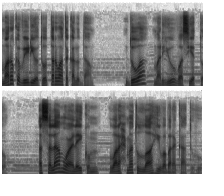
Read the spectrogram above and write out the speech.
మరొక వీడియోతో తర్వాత కలుద్దాం. దువా మరియు వసియత్తో. అస్సలాము అలైకుం వరహ్మతుల్లాహి వబరకాతుహు.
